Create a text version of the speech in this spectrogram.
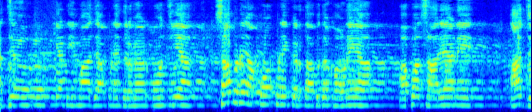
ਅੱਜ ਇਹ ਟੀਮਾਂ ਅੱਜ ਆਪਣੇ ਦਰਮਿਆਨ ਪਹੁੰਚੀਆਂ। ਸਭ ਨੇ ਆਪੋ ਆਪਣੇ ਕਰਤੱਵ ਦਿਖਾਉਣੇ ਆ। ਆਪਾਂ ਸਾਰਿਆਂ ਨੇ ਅੱਜ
